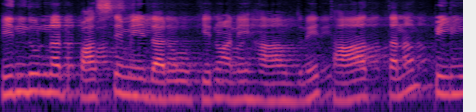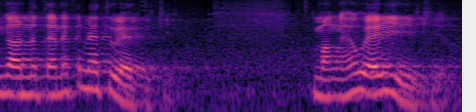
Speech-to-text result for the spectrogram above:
පින්දුන්න. පින්දුන්නට පස්සේ මේ දරුව කියන අනේ හාමුදුරනේ තාත්තනම් පින්ගන්න තැනක නැතුව ඇතිකි. මං ඇහු ඇයිඒ කියලා.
